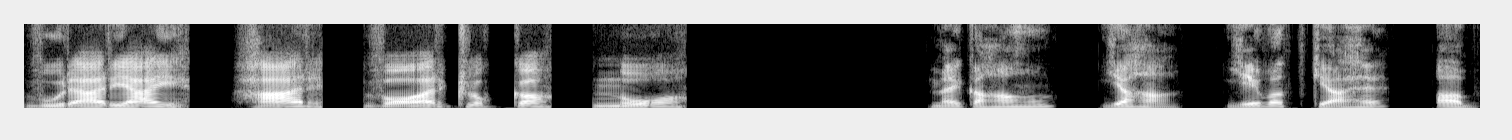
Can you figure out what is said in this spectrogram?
Hvor er jeg? Her. Hva er klokka? Nå. मैं कहाँ हूँ यहाँ ये वक्त क्या है अब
